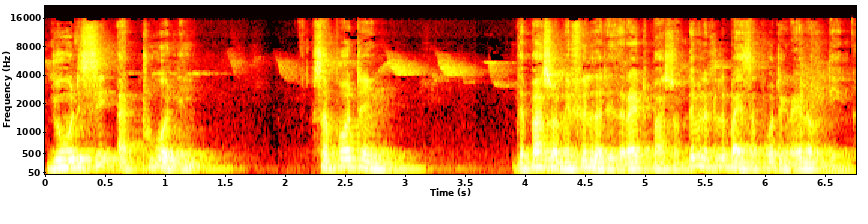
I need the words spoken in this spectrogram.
You would see Atwoli supporting the person may feel that is the right person, definitely by supporting Raila Odinga.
